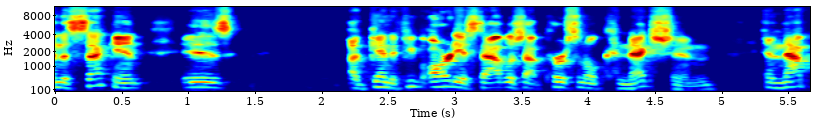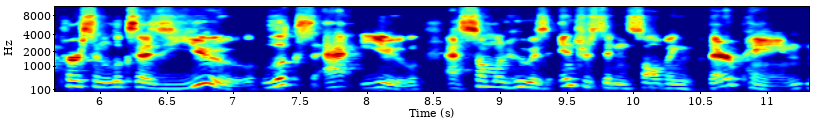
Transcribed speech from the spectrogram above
And the second is again, if you've already established that personal connection and that person looks as you, looks at you as someone who is interested in solving their pain,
